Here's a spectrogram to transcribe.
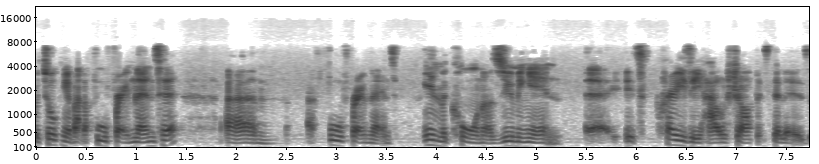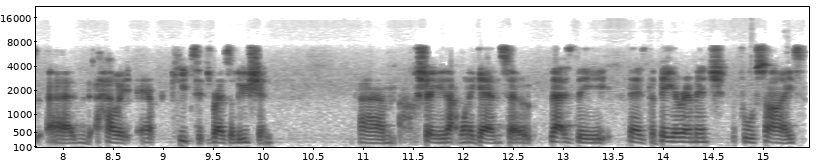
we're talking about a full frame lens here. Um, a full frame lens in the corner, zooming in it's crazy how sharp it still is and how it, it keeps its resolution. Um, I'll show you that one again. So that's the there's the bigger image, the full size.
